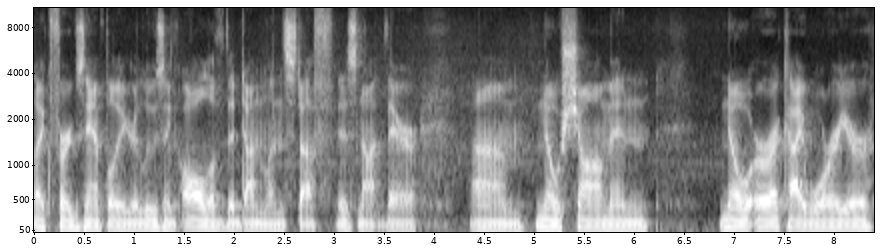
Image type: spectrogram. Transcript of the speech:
Like for example, you're losing all of the Dunland stuff is not there. Um, no shaman, no Uruk-hai warrior,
